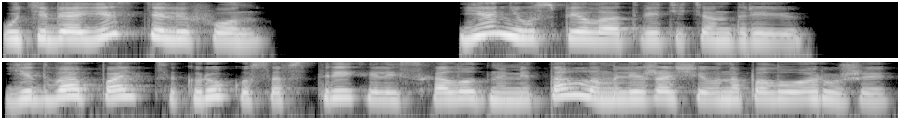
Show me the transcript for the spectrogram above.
«У тебя есть телефон?» Я не успела ответить Андрею. Едва пальцы Крокуса встретились с холодным металлом, лежащего на полу оружия.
